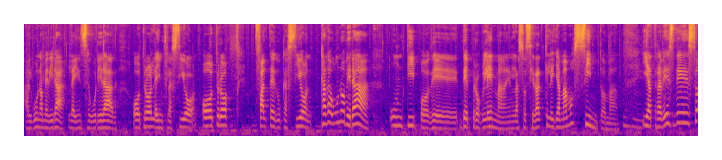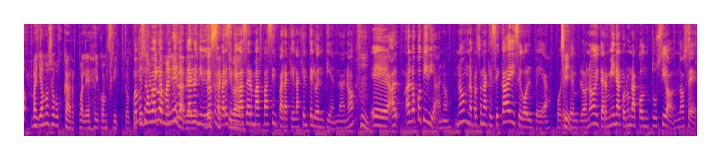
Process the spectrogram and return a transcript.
Alguno me dirá la inseguridad, otro la inflación, otro falta de educación. Cada uno verá un tipo de, de problema en la sociedad que le llamamos síntoma. Y a través de eso vayamos a buscar cuál es el conflicto. Porque Vamos es a la única manera al plano de individual que me parece que va a ser más fácil para que la gente lo entienda, ¿no? Hmm. Eh, a, a lo cotidiano, ¿no? Una persona que se cae y se golpea, por Sí. ejemplo, ¿no? Y termina con una contusión, no sé.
